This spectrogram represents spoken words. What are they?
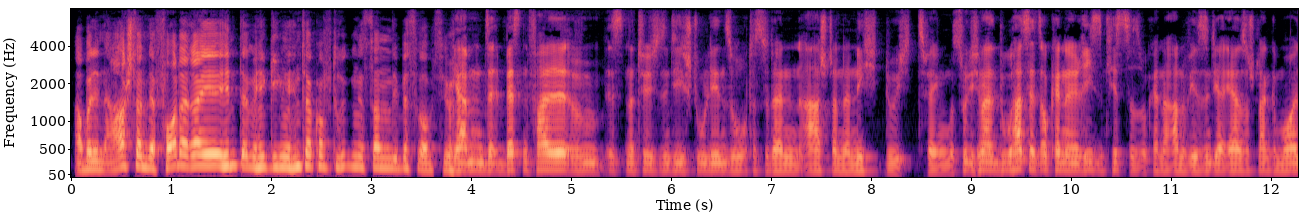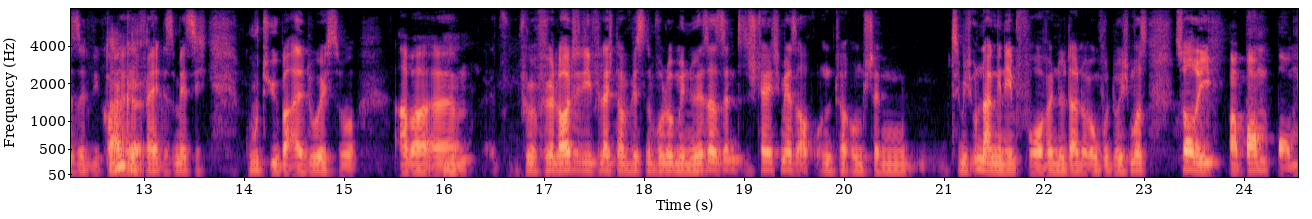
Aber den Arsch dann der Vorderreihe hinter, gegen den Hinterkopf drücken ist dann die bessere Option. Ja, im besten Fall ähm, ist natürlich, sind die Stuhllehnen so hoch, dass du deinen Arsch dann da nicht durchzwängen musst. Ich meine, du hast jetzt auch keine Riesenkiste, so keine Ahnung. Wir sind ja eher so schlanke Mäuse, wir kommen ja verhältnismäßig gut überall durch, so. Aber ähm, ja. für, für Leute, die vielleicht noch ein bisschen voluminöser sind, stelle ich mir das auch unter Umständen ziemlich unangenehm vor, wenn du da nur irgendwo durch musst. Sorry, bom, bom,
